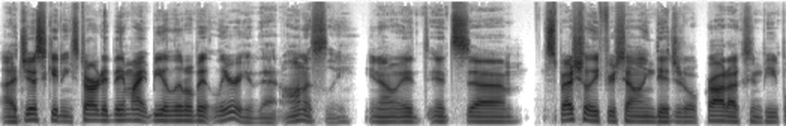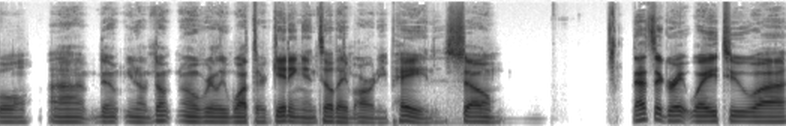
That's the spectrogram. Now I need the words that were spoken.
uh, just getting started, they might be a little bit leery of that. Honestly, you know, it, it's um, especially if you're selling digital products and people uh, don't, you know, don't know really what they're getting until they've already paid. So that's a great way to uh,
